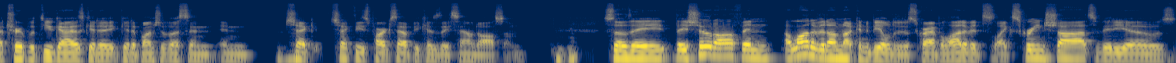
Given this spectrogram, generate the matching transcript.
a trip with you guys, get a get a bunch of us and and check check these parks out because they sound awesome. Mhm. So they they showed off, and a lot of it I'm not going to be able to describe. A lot of it's like screenshots, videos,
